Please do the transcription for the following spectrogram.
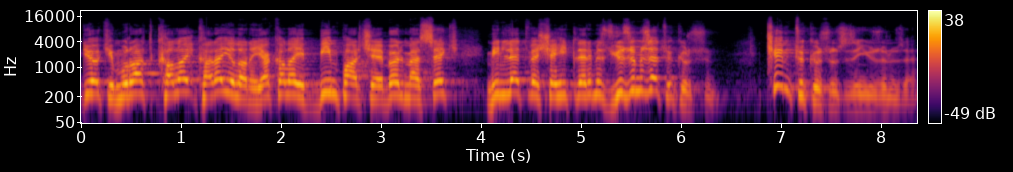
Diyor ki Murat Kala, Karayılan'ı yakalayıp bin parçaya bölmezsek millet ve şehitlerimiz yüzümüze tükürsün. Kim tükürsün sizin yüzünüze?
